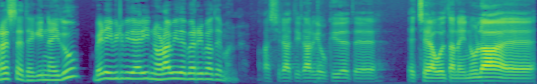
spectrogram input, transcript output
reset egin nahi du, bere ibilbideari norabide berri bat eman. Hasiratik argi eukidet, e, etxera buelta nahi nula, e,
